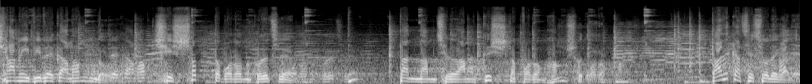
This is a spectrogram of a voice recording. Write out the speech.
স্বামী বিবেকানন্দ শিষ্যত্ব বরণ করেছিলেন। তার নাম ছিল রামকৃষ্ণ পরমহংসদেব তার কাছে চলে গেলেন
